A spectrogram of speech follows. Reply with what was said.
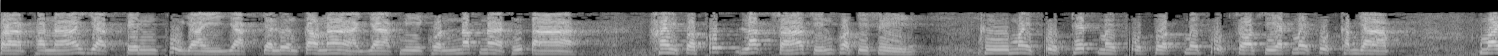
ปรารถนาอยากเป็นผู้ใหญ่ อยากเจริญก้าวหน้า อยากมีคนนับหน้าถือตา ให้ประพฤติรักษาศีลข้อที่สี่คือไม่พูดเท็จ ไม่พูดปด ไม่พูดสอเสียด ไม่พูดคำหยาบ ไม่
